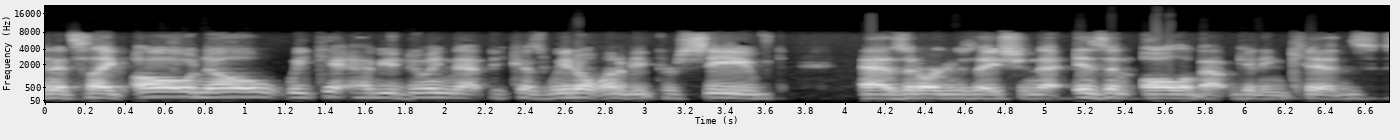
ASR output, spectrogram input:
and it's like, oh, no, we can't have you doing that because we don't want to be perceived as an organization that isn't all about getting kids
